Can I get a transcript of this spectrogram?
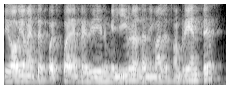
Digo, obviamente pues pueden pedir mi libro, el de Animales Sonrientes,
